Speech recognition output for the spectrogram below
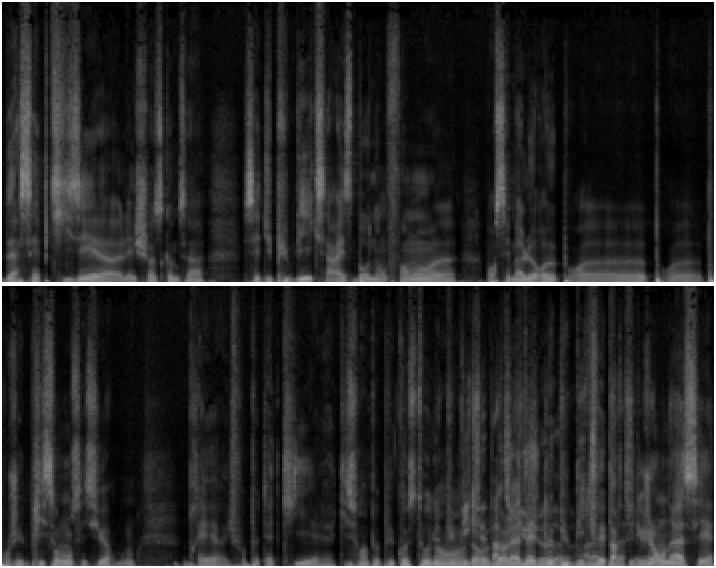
d'aseptiser euh, les choses comme ça c'est du public ça reste bon enfant euh, bon c'est malheureux pour euh, pour euh, pour Jules Plisson c'est sûr bon après euh, il faut peut-être qu'ils euh, qu'ils soient un peu plus costauds dans, la tête. jeu, le public voilà, fait partie fait. du jeu. On a assez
